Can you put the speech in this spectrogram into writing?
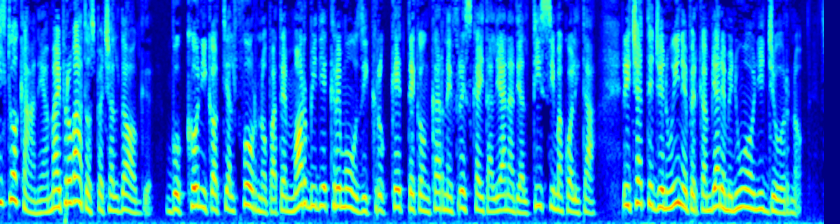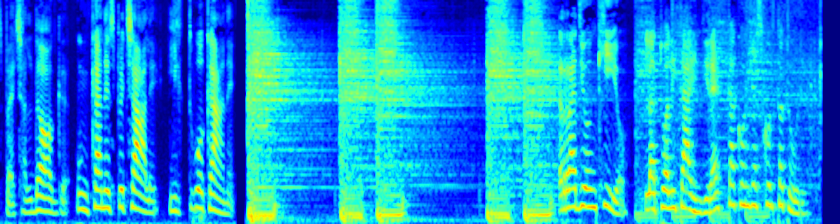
Il tuo cane ha mai provato Special Dog? Bocconi cotti al forno, patè morbidi e cremosi, crocchette con carne fresca italiana di altissima qualità, ricette genuine per cambiare menù ogni giorno. Special Dog, un cane speciale, il tuo cane. Radio Anch'io, l'attualità in diretta con gli ascoltatori.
